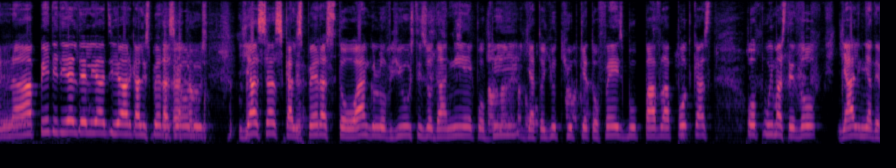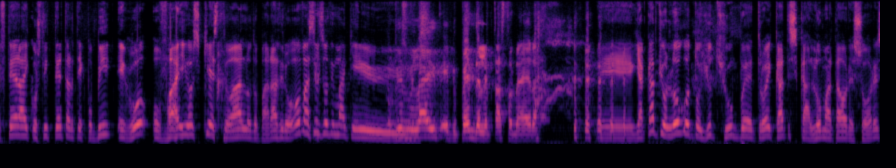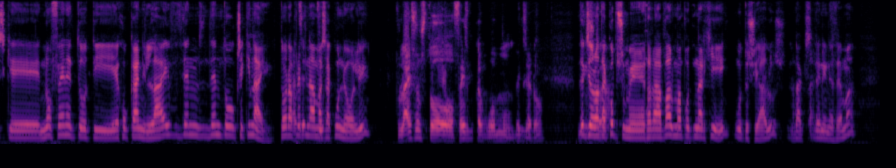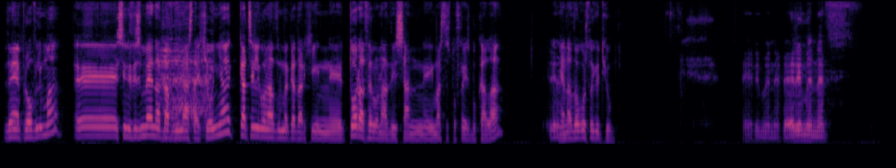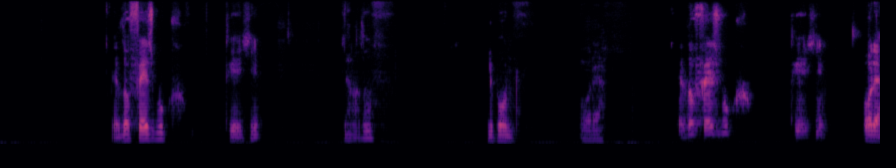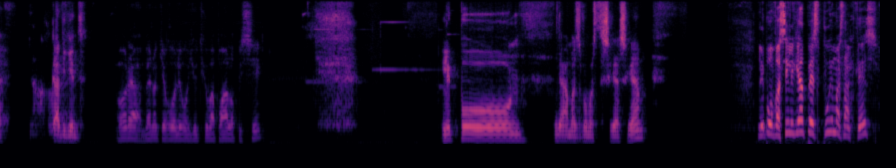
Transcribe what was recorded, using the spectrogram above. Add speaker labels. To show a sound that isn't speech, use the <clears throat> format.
Speaker 1: Ένα pttl.gr, καλησπέρα σε όλους. Γεια σας, καλησπέρα στο Anglo View, στη ζωντανή εκπομπή για το YouTube και το Facebook, Παύλα Podcast, όπου είμαστε εδώ για άλλη μια Δευτέρα, 24η εκπομπή. Εγώ, ο Βάιος και στο άλλο το παράθυρο, ο Βασίλης Οδημάκης.
Speaker 2: Ο οποίος μιλάει επί πέντε λεπτά στον αέρα.
Speaker 1: Ε, για κάποιο λόγο το YouTube ε, τρώει κάτι σκαλώματα ώρες-ώρες και ενώ φαίνεται ότι έχω κάνει live δεν, δεν το ξεκινάει. Τώρα πρέπει να μας ακούνε όλοι.
Speaker 2: Τουλάχιστον στο Facebook ακουγόμουν, δεν ξέρω.
Speaker 1: Δεν ξέρω, να τα κόψουμε, θα τα βάλουμε από την αρχή, ούτως ή άλλως. Εντάξει, δεν είναι θέμα. Δεν είναι πρόβλημα. Ε, συνηθισμένα τα βουνά στα χιόνια. Κάτσε λίγο να δούμε καταρχήν. Ε, τώρα θέλω να δεις αν είμαστε στο Facebook καλά. Για να δω εγώ στο YouTube.
Speaker 2: Περίμενε, περίμενε. Εδώ Facebook, τι έχει. Για να δω. Λοιπόν.
Speaker 1: Ωραία.
Speaker 2: Εδώ Facebook, τι έχει. Ωραία. Κάτι γίνεται.
Speaker 1: Ωραία. Μπαίνω και εγώ λίγο YouTube από άλλο PC.
Speaker 2: Λοιπόν, για να μαζευόμαστε σιγά σιγά.
Speaker 1: Λοιπόν, Βασίλη, για πες, πού ήμασταν χθες;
